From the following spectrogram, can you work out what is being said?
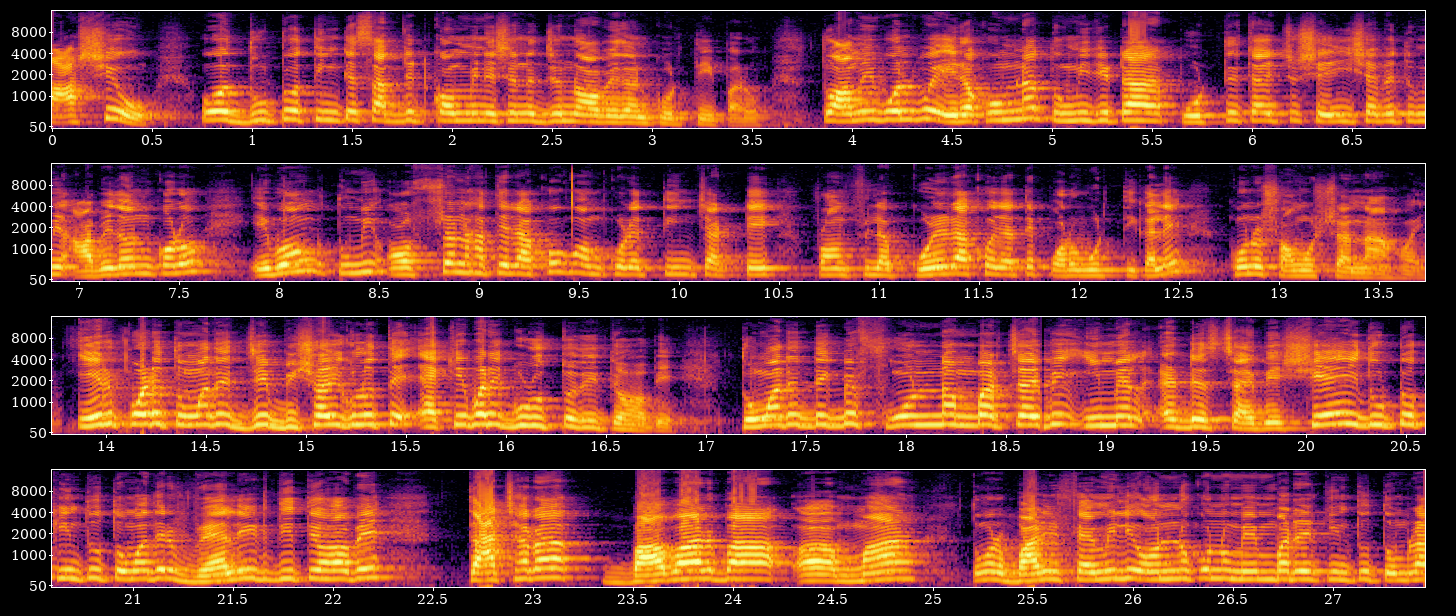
পাশেও ও দুটো, তিনটে সাবজেক্ট কম্বিনেশনের জন্য আবেদন করতেই পারো। তো আমি বলব এরকম না, তুমি যেটা পড়তে চাইছো সেই হিসাবে তুমি আবেদন করো এবং তুমি অপশান হাতে রাখো, কম করে তিন, চারটে ফর্ম ফিল করে রাখো যাতে পরবর্তীকালে কোনো সমস্যা না হয়। এরপরে তোমাদের যে বিষয়গুলোতে একেবারে গুরুত্ব দিতে হবে, তোমাদের দেখবে ফোন নাম্বার চাইবে ইমেল অ্যাড্রেস চাইবে, সেই দুটো কিন্তু তোমাদের ভ্যালিড দিতে হবে। তাছাড়া বাবার বা মার, তোমার বাড়ির ফ্যামিলি অন্য কোনো মেম্বারের কিন্তু তোমরা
